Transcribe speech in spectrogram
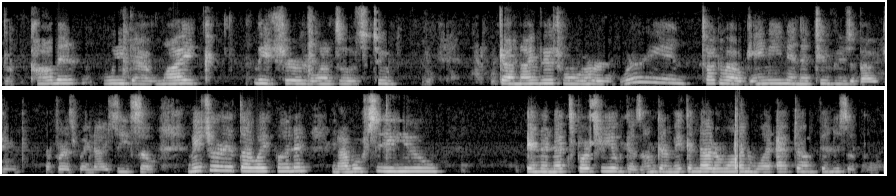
to comment, leave that like, make sure to watch those two. We got nine views for we're talking about gaming and then two views about you at first by nicely. So make sure to hit that like button and I will see you in the next part video because I'm gonna make another one what after I'm finished uploading.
